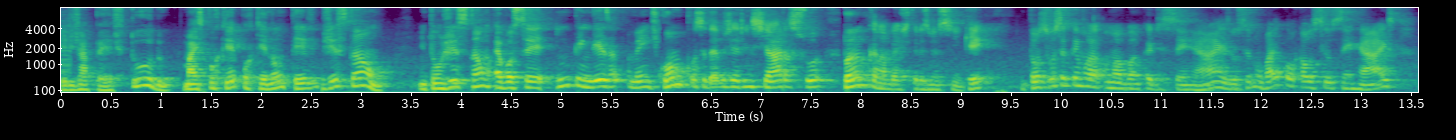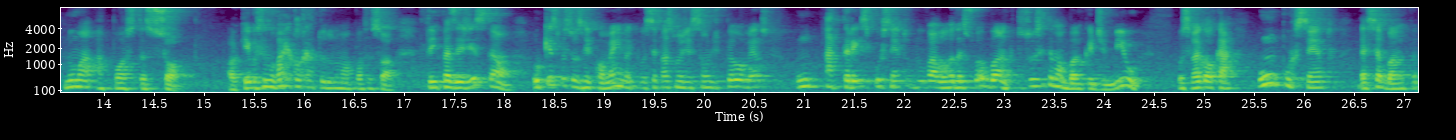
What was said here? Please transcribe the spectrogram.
ele já perde tudo. Mas por quê? Porque não teve gestão. Então, gestão é você entender exatamente como você deve gerenciar a sua banca na Best 365, ok? Então, se você tem uma, uma banca de 100 reais, você não vai colocar os seus 100 reais numa aposta só, ok? Você não vai colocar tudo numa aposta só. Você tem que fazer gestão. O que as pessoas recomendam é que você faça uma gestão de pelo menos 1 a 3% do valor da sua banca. Então, se você tem uma banca de mil, você vai colocar 1% dessa banca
